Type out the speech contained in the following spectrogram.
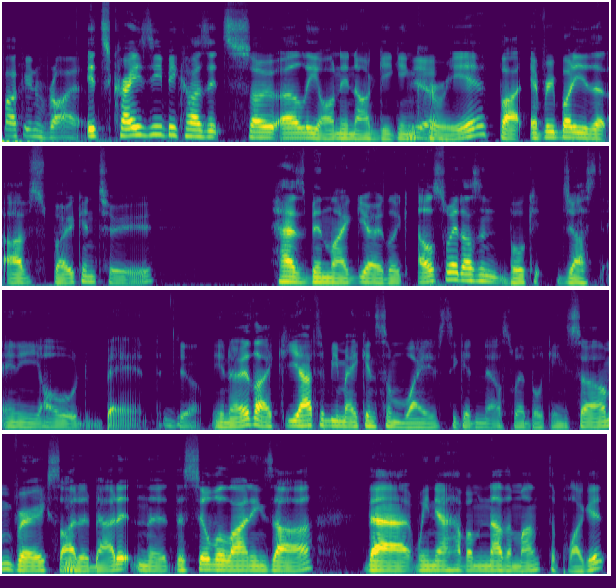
fucking riot. it's crazy because it's so early on in our gigging Yeah. career, but everybody that I've spoken to has been like, yo, look, Elsewhere doesn't book just any old band. yeah. You know, like you have to be making some waves to get an Elsewhere booking. So I'm very excited about it. And the, the silver linings are that we now have another month to plug it.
